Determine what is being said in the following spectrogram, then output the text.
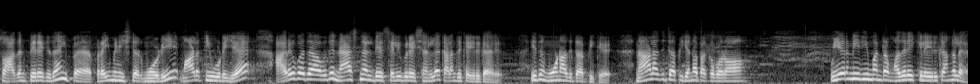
ஸோ அதன் பிறகு தான் இப்போ பிரைம் மினிஸ்டர் மோடி மாலத்தீவுடைய அறுபதாவது நேஷனல் டே செலிப்ரேஷனில் கலந்துக்க இருக்காரு இது மூணாவது டாபிக் நாலாவது டாபிக் என்ன பார்க்க போகிறோம் உயர்நீதிமன்ற மதுரை கிளை இருக்காங்களே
